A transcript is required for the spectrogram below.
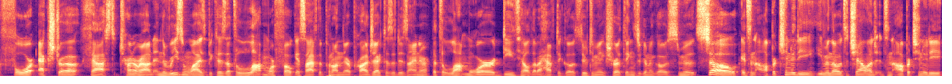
for extra fast turnaround. And the reason why is because that's a lot more focus I have to put on their project as a designer. That's a lot more detail that I have to go through to make sure things are going to go smooth. So it's an opportunity, even though it's a challenge, it's an opportunity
